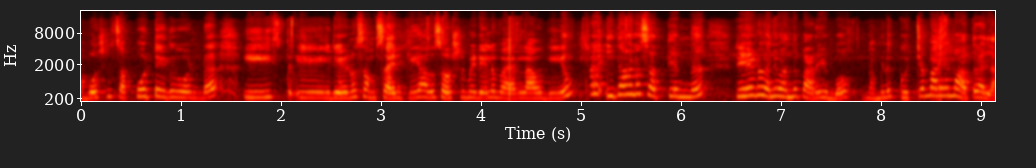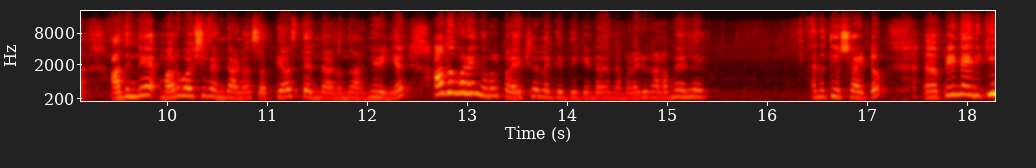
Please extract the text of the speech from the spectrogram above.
അബോഷൻ സപ്പോർട്ട് ചെയ്തുകൊണ്ട് ഈ രേണു സംസാരിക്കുകയും അത് സോഷ്യൽ മീഡിയയിൽ വൈറലാവുകയും ഇതാണ് സത്യം എന്ന് രേണു തന്നെ വന്ന് പറയുമ്പോൾ നമ്മൾ കുറ്റം പറയാൻ മാത്രമല്ല അതിന്റെ മറുവശം എന്താണ് സത്യാവസ്ഥ എന്താണെന്ന് അറിഞ്ഞു കഴിഞ്ഞാൽ അതും കൂടെ നമ്മൾ പ്രേക്ഷകരിലേക്ക് എത്തിക്കേണ്ടത് നമ്മുടെ ഒരു കടമയല്ലേ? അത് തീർച്ചയായിട്ടും. പിന്നെ എനിക്ക്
